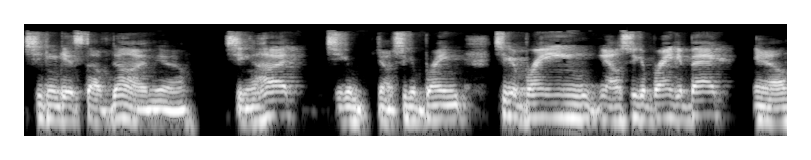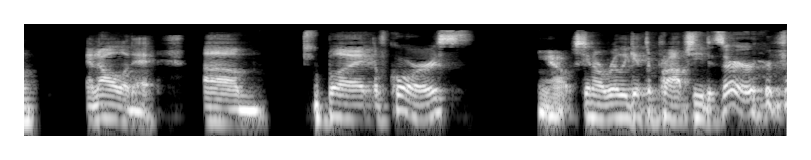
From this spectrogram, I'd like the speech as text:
she can get stuff done, you know, she can hut, she can, you know, she can bring, she can bring, you know, she could bring it back, you know, and all of that. Um, but of course, you know, she don't really get the prop she deserves.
